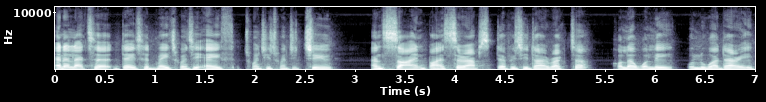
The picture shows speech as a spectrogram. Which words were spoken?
In a letter dated May 28, 2022, and signed by SERAP's Deputy Director, Kolawole Oluwadare,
